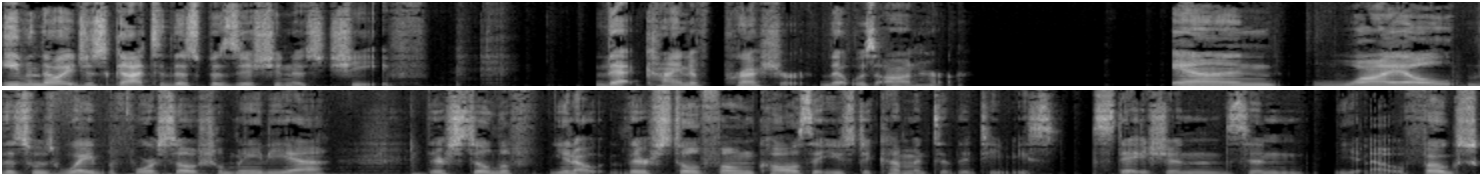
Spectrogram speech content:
even though I just got to this position as chief, that kind of pressure that was on her. And while this was way before social media, there's still the you know there's still phone calls that used to come into the TV stations, and you know folks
